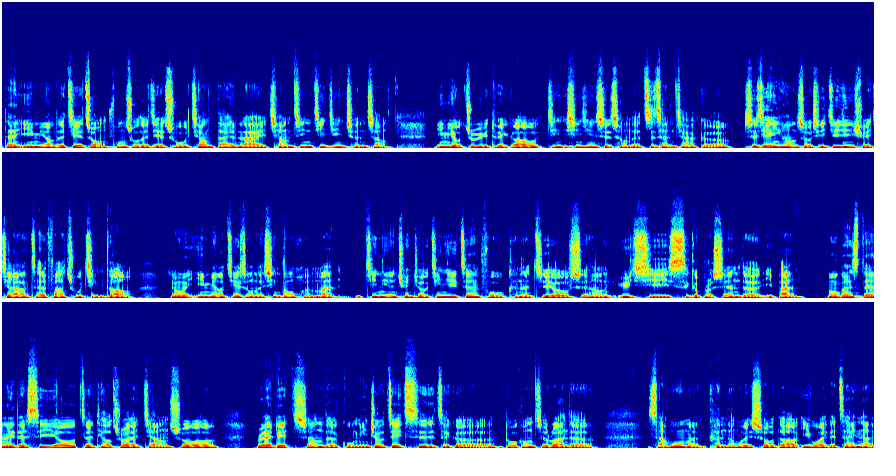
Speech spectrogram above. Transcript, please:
但疫苗的接种、封锁的解除将带来强劲经济成长，应有助于推高新新兴市场的资产价格。世界银行首席经济学家在发出警告，认为疫苗接种的行动缓慢，今年全球经济增幅可能只有市行预期四个 percent 的一半。摩根士丹利的 CEO 则跳出来讲说，Reddit 上的股民就这次这个多空之乱的。散户们可能会受到意外的灾难。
